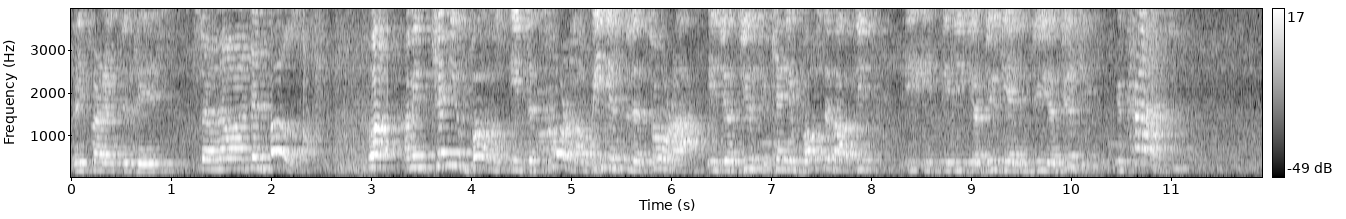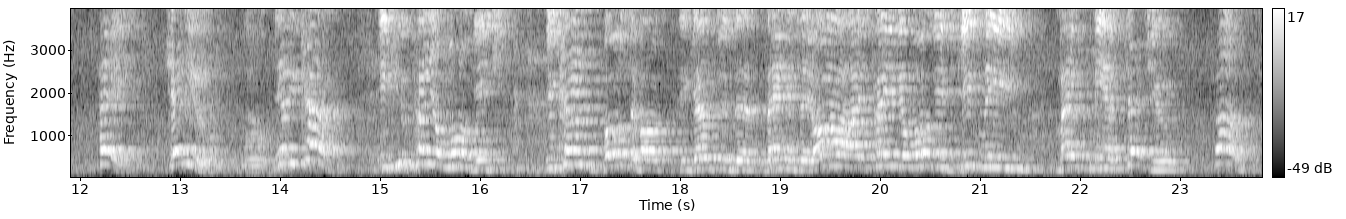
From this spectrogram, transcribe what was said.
referring to this, so no one can boast. Well, I mean, can you boast if the Torah, obedience to the Torah, is your duty? Can you boast about it if it is your duty and you do your duty? You can't. Hey, can you? No. Yeah, you can. If you pay your mortgage, you can't boast about, you go to the bank and say, oh, I paid your mortgage, give me, make me a statue. Well,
